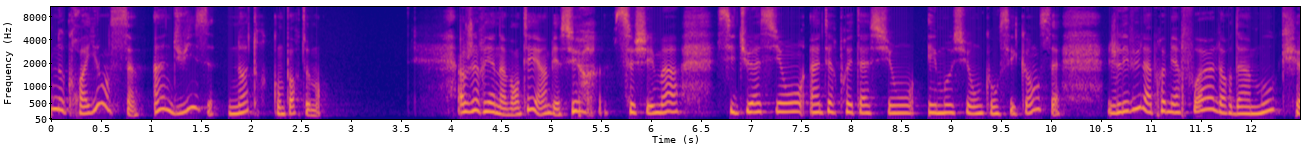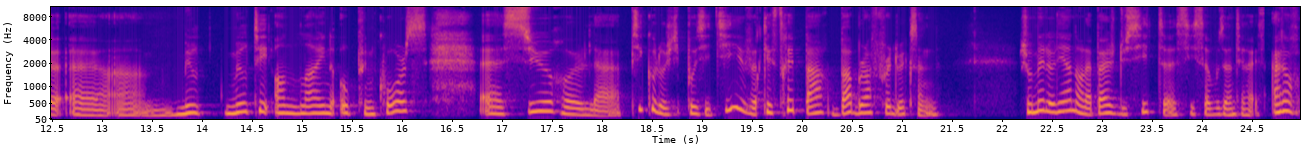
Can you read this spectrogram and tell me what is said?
nos croyances induisent notre comportement. Alors j'ai rien inventé, hein, bien sûr. Ce schéma situation, interprétation, émotion, conséquence, je l'ai vu la première fois lors d'un MOOC, euh, un multi-online open course euh, sur la psychologie positive, orchestré par Barbara Fredrickson. Je vous mets le lien dans la page du site euh, si ça vous intéresse. Alors,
